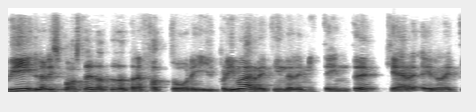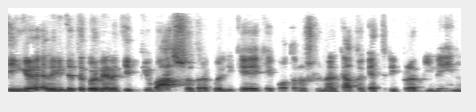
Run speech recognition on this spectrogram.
Qui la risposta è data da tre fattori. Il primo è il rating dell'emittente, che è il rating, l'emittente con il rating più basso tra quelli che, che quotano sul mercato, che è AAA B-.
